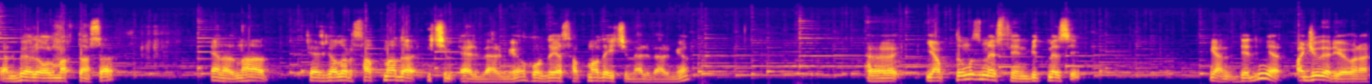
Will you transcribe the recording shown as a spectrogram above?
Yani böyle olmaktansa en azından tezgahları satma da içim el vermiyor. Hurdaya satma da içim el vermiyor. Ee, yaptığımız mesleğin bitmesi yani dedim ya acı veriyor bana.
